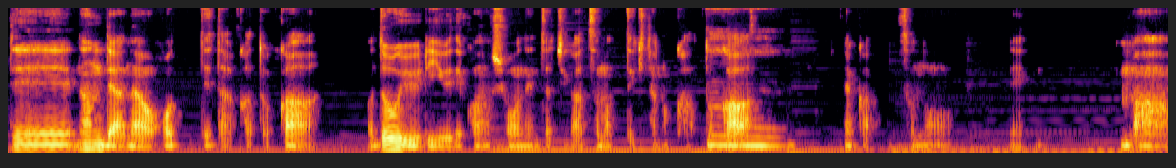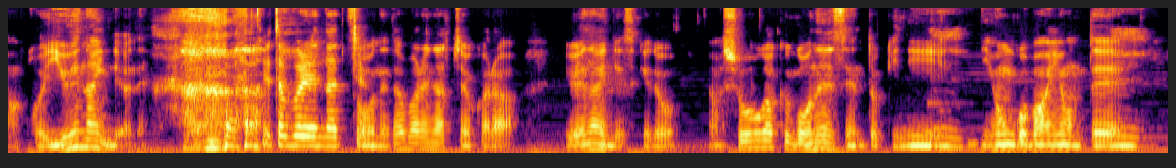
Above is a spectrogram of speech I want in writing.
でなんで穴を掘ってたかとかまあどういう理由でこの少年たちが集まってきたのかーとか、うんなんかそのねまあこれ言えないんだよね。ネタバレになっちゃ。そううネタバレになっちゃうから言えないんですけど小学5年生の時にうん日本語版読んで、うん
